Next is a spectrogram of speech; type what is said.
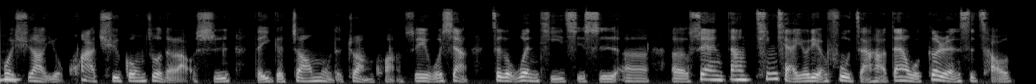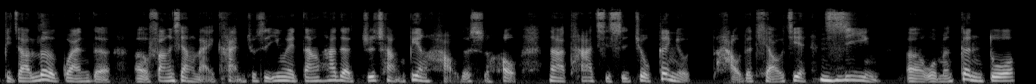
会需要有跨区工作的老师的一个招募的状况。所以，我想这个问题其实呃呃，虽然当听起来有点复杂哈，但我个人是朝比较乐观的呃方向来看，就是因为当他的职场变好的时候，那他其实就更有好的条件吸引。呃，我们更多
